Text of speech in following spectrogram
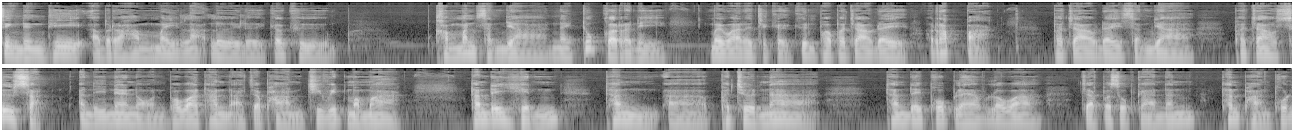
สิ่งหนึ่งที่อับราฮัมไม่ละเลยเลยก็คือคำมั่นสัญญาในทุกกรณี ไม่ว่าอะไรจะเกิดขึ้นเพราะพระเจ้าได้รับปาก พระเจ้าได้สัญญา พระเจ้าซื่อสัตย์ อันนี้แน่นอน เพราะว่าท่านอาจจะผ่านชีวิตมามาก ท่านได้เห็นท่านเผชิญหน้า ท่านได้พบแล้วแล้วว่าจากประสบการณ์นั้นท่านผ่านพ้น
